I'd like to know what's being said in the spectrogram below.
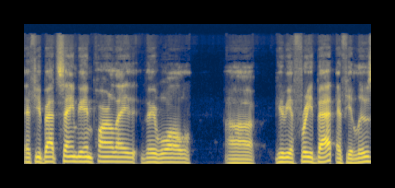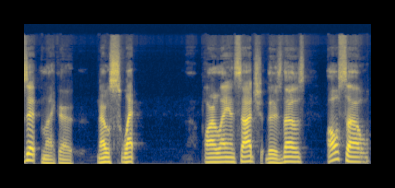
if you bet same game parlay, they will uh, give you a free bet if you lose it, like a no sweat parlay and such. There's those. Also,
